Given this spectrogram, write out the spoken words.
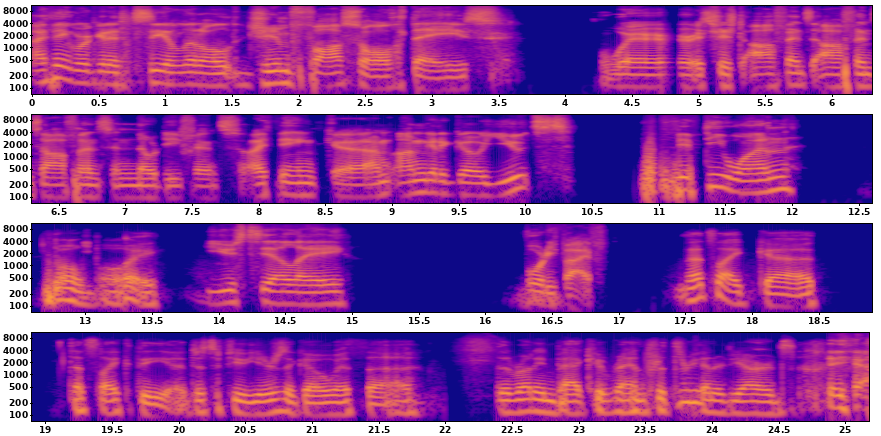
I think we're gonna see a little Jim Fassel days where it's just offense, offense, offense, and no defense. I think uh, I'm I'm gonna go Utes 51, Oh boy, UCLA 45. that's like uh, that's like the uh, just a few years ago with uh, the running back who ran for 300 yards, yeah,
